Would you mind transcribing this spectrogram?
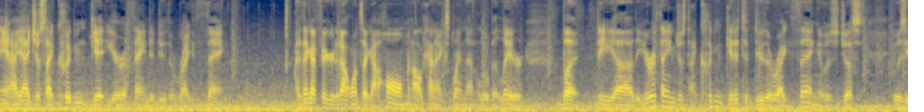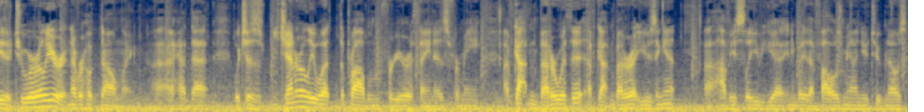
and I, I just i couldn't get urethane to do the right thing I think I figured it out once I got home, and I'll kind of explain that a little bit later. But the uh, the urethane just I couldn't get it to do the right thing. It was just it was either too early or it never hooked down lane. I, had that, which is generally what the problem for urethane is for me. I've gotten better with it. I've gotten better at using it. Uh, obviously, you anybody that follows me on YouTube knows,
